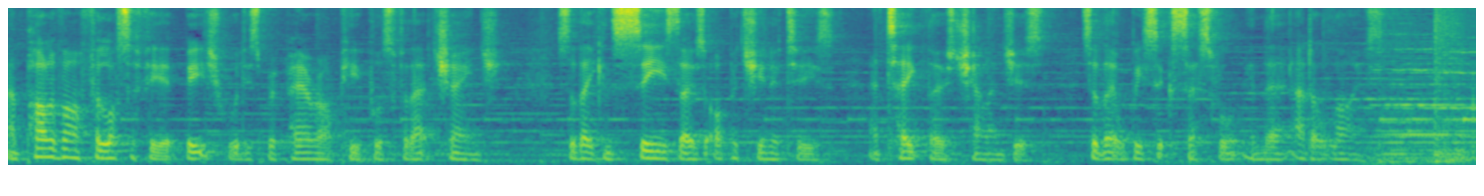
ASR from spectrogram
And part of our philosophy at Beechwood is prepare our pupils for that change so they can seize those opportunities and take those challenges so they will be successful in their adult lives.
